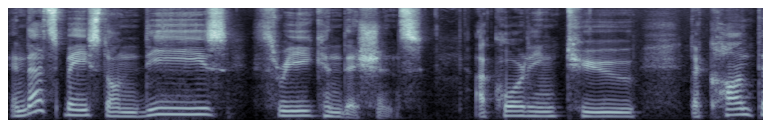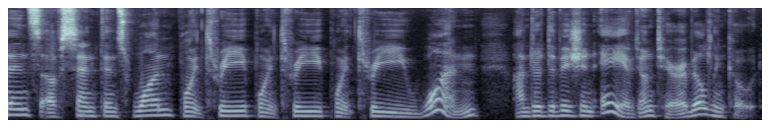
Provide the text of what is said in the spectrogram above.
And that's based on these three conditions according to the contents of sentence 1.3.3.31 under Division A of the Ontario Building Code.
